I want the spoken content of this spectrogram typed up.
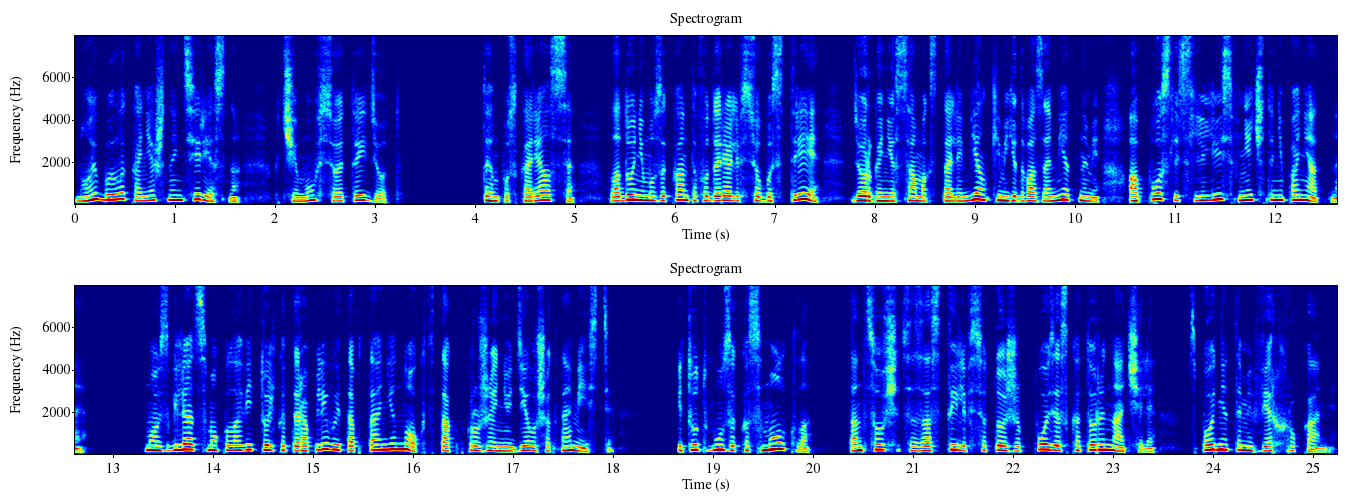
Ну и было, конечно, интересно, к чему все это идет. Темп ускорялся, ладони музыкантов ударяли все быстрее, дергания самок стали мелкими, едва заметными, а после слились в нечто непонятное. Мой взгляд смог уловить только торопливые топтания ног в такт кружению девушек на месте. И тут музыка смолкла, танцовщицы застыли все той же позе, с которой начали, с поднятыми вверх руками.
